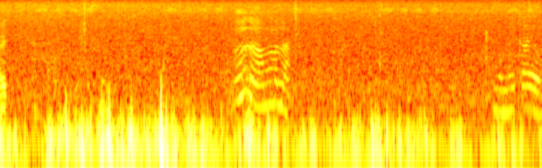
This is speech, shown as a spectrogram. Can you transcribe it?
Mike. Ano na, mana? Mamay kayo.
